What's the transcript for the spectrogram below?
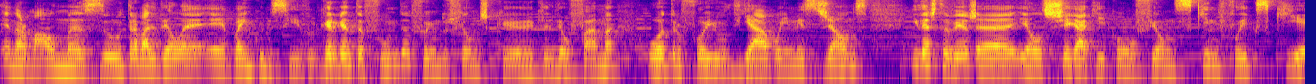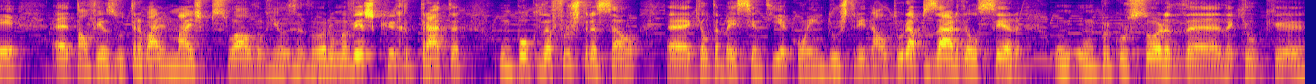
é normal, mas o trabalho dele é, é, bem conhecido. Garganta Funda foi um dos filmes que, que lhe deu fama, outro foi O Diabo em Miss Jones e desta vez uh, ele chega aqui com o filme Skinflix, que é uh, talvez o trabalho mais pessoal do realizador, uma vez que retrata um pouco da frustração uh, que ele também sentia com a indústria na altura, apesar de ele ser um, um precursor da, daquilo que,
